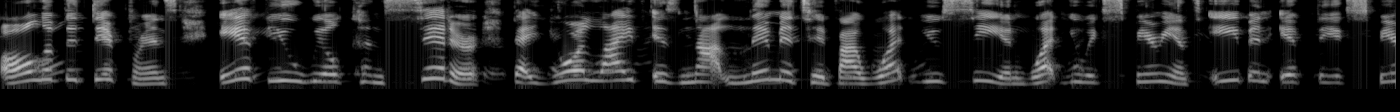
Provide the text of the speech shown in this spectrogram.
all of the difference if you will consider that your life is not limited by what you see and what you experience, even if the experience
